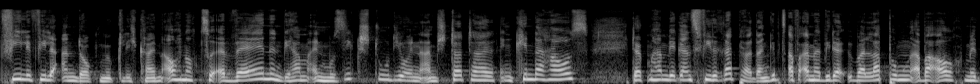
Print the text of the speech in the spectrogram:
viele, viele Andockmöglichkeiten. Auch noch zu erwähnen, wir haben ein Musikstudio in einem Stadtteil, ein Kinderhaus. Da haben wir ganz viele Rapper. Dann gibt's auf einmal wieder Überlappungen, aber auch mit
